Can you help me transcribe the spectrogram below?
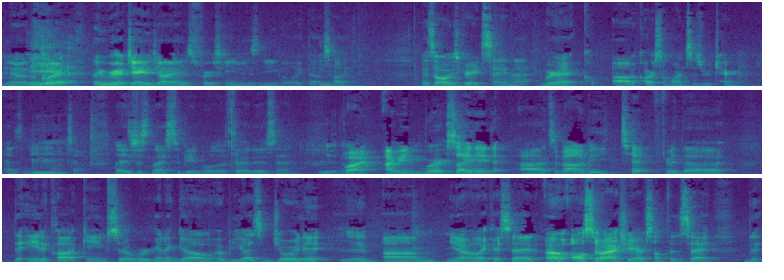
you know, the Yeah. player. Like we were at JHI's first game as an Eagle. Like that was Mhm. hype. It's always great saying that. We're at uh, Carson Wentz's return as an Eagle, Mhm. so like, it's just nice to be able to throw this in. Yeah. But I mean, we're excited. Uh, it's about to be tipped for the the eight o'clock game, so we're gonna go. Hope you guys enjoyed it. yeah. Um, you know, like I said. Oh, also, I actually have something to say Th-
